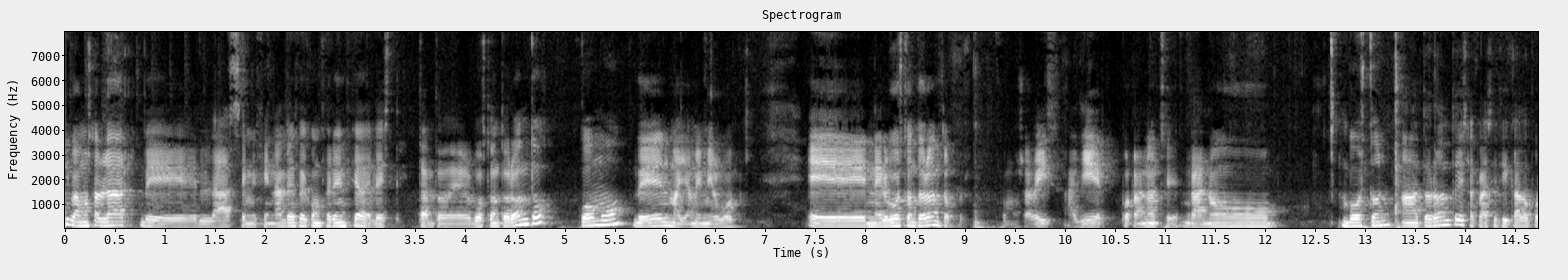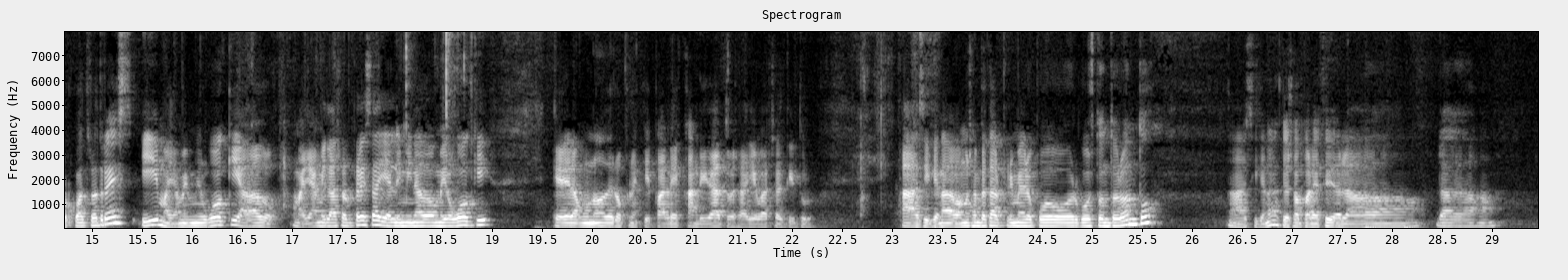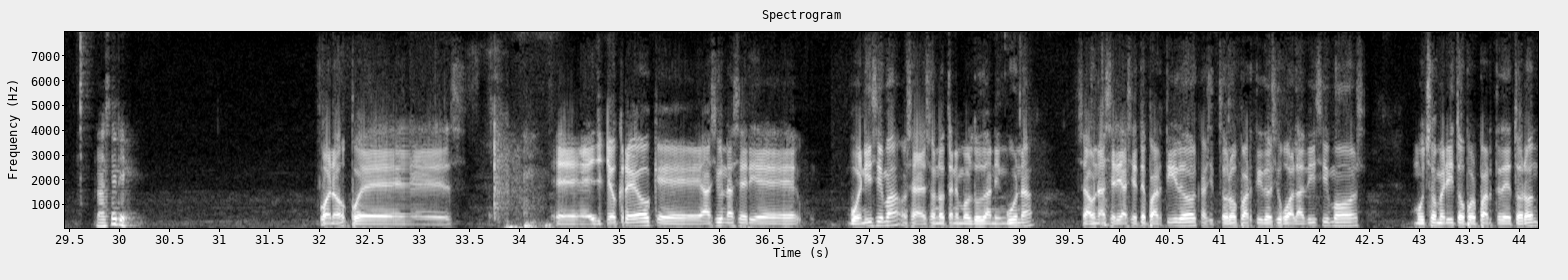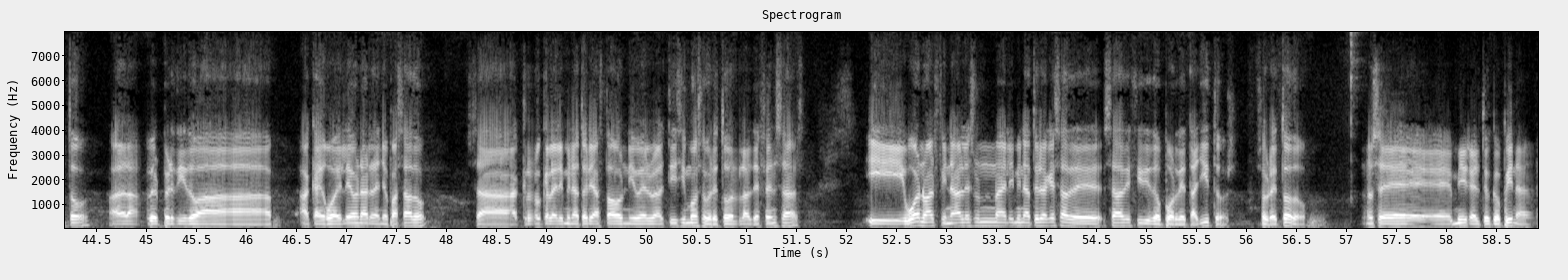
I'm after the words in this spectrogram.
Vamos a hablar de las semifinales de conferencia del Este, tanto del Boston-Toronto como del Miami-Milwaukee. En el Boston-Toronto, pues, como sabéis, ayer por la noche ganó Boston a Toronto y se ha clasificado por 4-3 y Miami-Milwaukee ha dado Miami la sorpresa y ha eliminado a Milwaukee, que era uno de los principales candidatos a llevarse el título. Así que nada, vamos a empezar primero por Boston-Toronto. Así que nada, ¿qué os ha parecido la, la, la serie? Bueno, pues eh, yo creo que ha sido una serie buenísima, o sea, eso no tenemos duda ninguna. O sea, una serie a siete partidos, casi todos los partidos igualadísimos, mucho mérito por parte de Toronto al haber perdido a, a Kawhi Leonard el año pasado. O sea, creo que la eliminatoria ha estado a un nivel altísimo, sobre todo en las defensas. Y bueno, al final es una eliminatoria que se ha, se ha decidido por detallitos, sobre todo. No sé, Miguel, ¿tú qué opinas?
